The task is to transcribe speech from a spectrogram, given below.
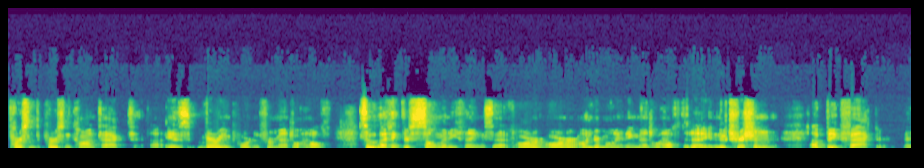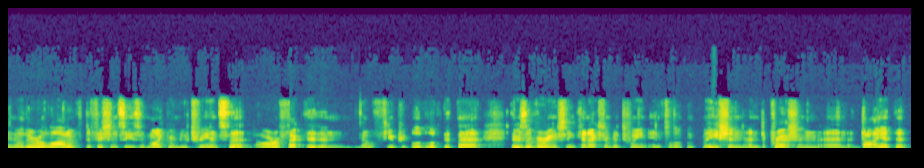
person to person contact uh, is very important for mental health. So I think there's so many things that are are undermining mental health today. Nutrition, a big factor. You know, there are a lot of deficiencies of micronutrients that are affected, and you know, few people have looked at that. There's a very interesting connection between inflammation and depression, and diet that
